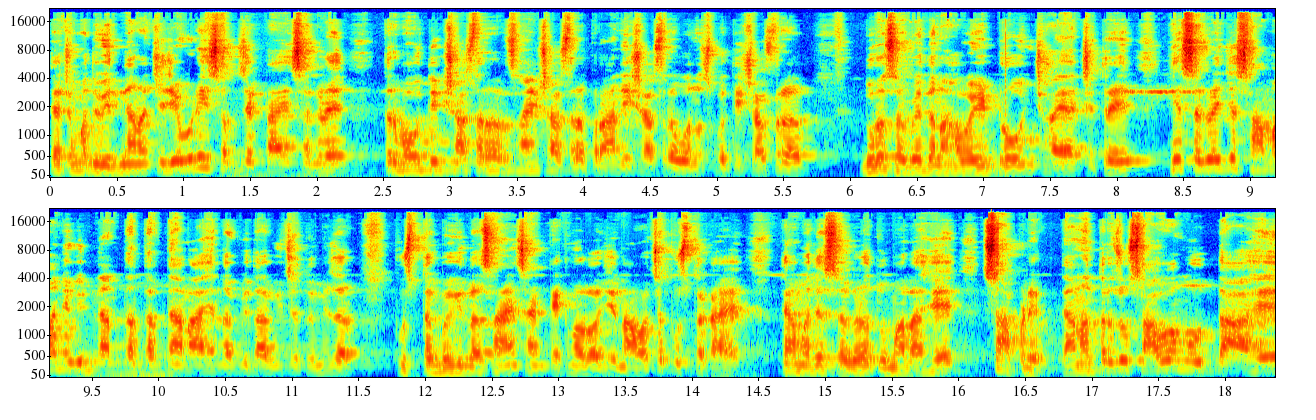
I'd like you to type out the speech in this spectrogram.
त्याच्यामध्ये विज्ञानाचे जेवढे सब्जेक्ट आहे सगळे तर भौतिकशास्त्र रसायनशास्त्र प्राणीशास्त्र वनस्पतीशास्त्र दूरसंवेदन हवाई ड्रोन छायाचित्रे हे सगळे जे सामान्य विज्ञान तंत्रज्ञान आहे नववी दहावीचे तुम्ही जर पुस्तक बघितलं सायन्स अँड टेक्नॉलॉजी नावाचं पुस्तक आहे त्यामध्ये सगळं तुम्हाला हे सापडेल. त्यानंतर जो सहावा मुद्दा आहे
